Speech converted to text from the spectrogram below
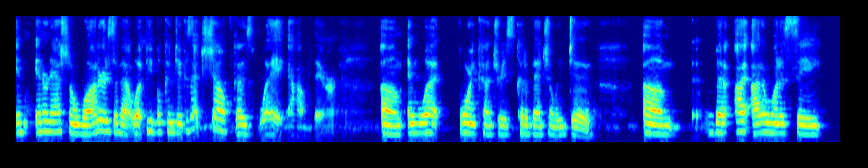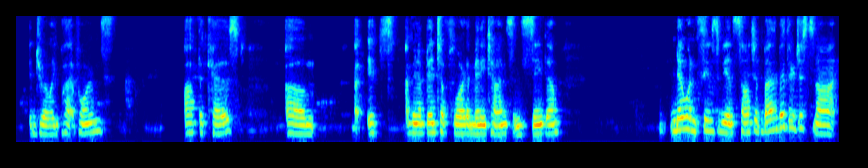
in international waters about what people can do because that shelf goes way out there, um, and what foreign countries could eventually do. Um, but I, I don't want to see drilling platforms off the coast. Um, it's, I mean, I've been to Florida many times and see them. No one seems to be insulted by them, but they're just not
